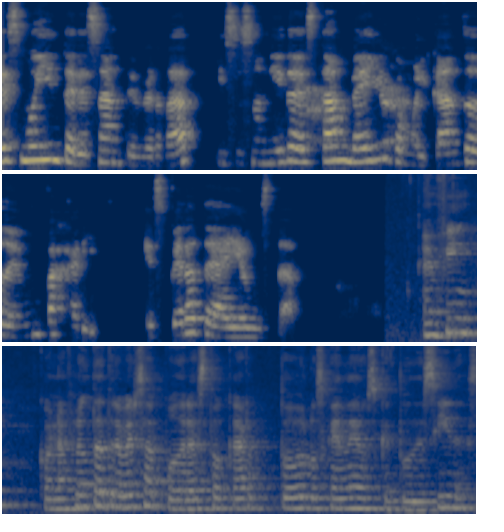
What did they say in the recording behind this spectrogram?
Es muy interesante, ¿verdad? Y su sonido es tan bello como el canto de un pajarito. Espero te haya gustado. En fin, con la flauta traversa podrás tocar todos los géneros que tú decidas.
